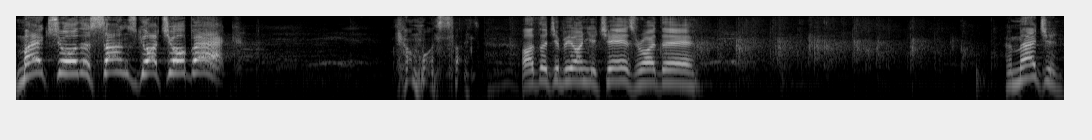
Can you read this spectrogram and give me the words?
make sure the sun's got your back. Come on, saints. I thought you'd be on your chairs right there. Imagine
